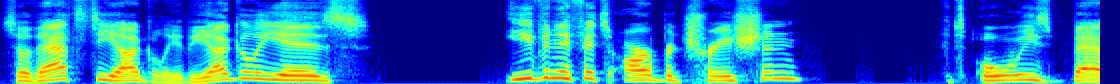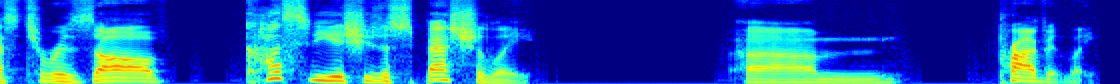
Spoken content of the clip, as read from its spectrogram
So that's the ugly. The ugly is even if it's arbitration, it's always best to resolve custody issues, especially um, privately.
